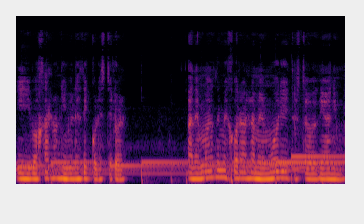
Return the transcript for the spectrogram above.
y bajar los niveles de colesterol. Además de mejorar la memoria y tu estado de ánimo,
